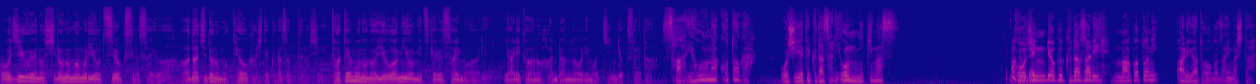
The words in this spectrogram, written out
叔父上の城の守りを強くする際は足立殿も手を貸してくださったらしい建物の弱みを見つける際もあり槍川の反乱の折も尽力されたさようなことが教えてくださり恩に来ますご尽力くださり誠にありがとうございました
